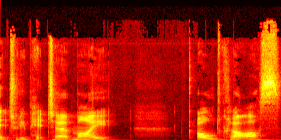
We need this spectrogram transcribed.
literally picture my old class,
